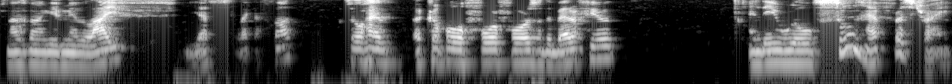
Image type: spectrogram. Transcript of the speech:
So now it's going to give me life. Yes, like I thought. So I'll have a couple of 4-4s on the battlefield. And they will soon have first strike.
